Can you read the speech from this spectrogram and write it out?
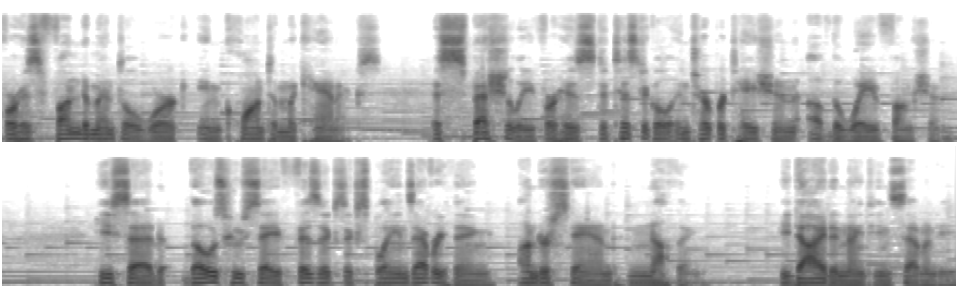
for his fundamental work in quantum mechanics, especially for his statistical interpretation of the wave function. He said, Those who say physics explains everything understand nothing. He died in 1970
